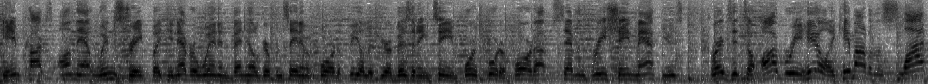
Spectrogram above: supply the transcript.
Gamecocks on that win streak, but you never win in Ben Hill Griffin Stadium at Florida Field if you're a visiting team. Fourth quarter, Florida up 7-3. Shane Matthews threads it to Aubrey Hill. He came out of the slot.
